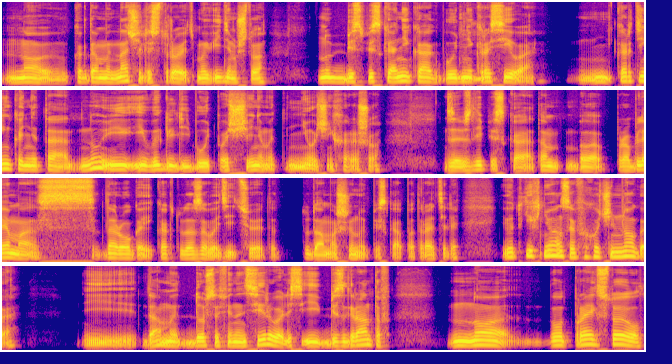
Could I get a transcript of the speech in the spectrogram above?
Но когда мы начали строить, мы видим, что ну, без песка никак, будет некрасиво. Картинка не та. Ну, и, и выглядеть будет, по ощущениям, это не очень хорошо. Завезли песка. Там была проблема с дорогой, как туда завозить все это. туда машину песка потратили. И вот таких нюансов их очень много. И да, мы дософинансировались и без грантов, но вот проект стоил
